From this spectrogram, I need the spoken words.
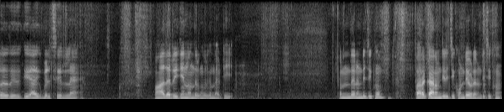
வருது இதுக்கு. அதுக்கு பெல்ஸ் இல்லை. ஃபாதர் ரீஜனில் வந்துருக்கு இருக்கு இந்த வாட்டி. இப்போ இந்த ரெண்டு சிக்கும் பறக்க ஆரம்பிச்சிடுச்சு கொண்டையோட ரெண்டு சிக்கும்.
